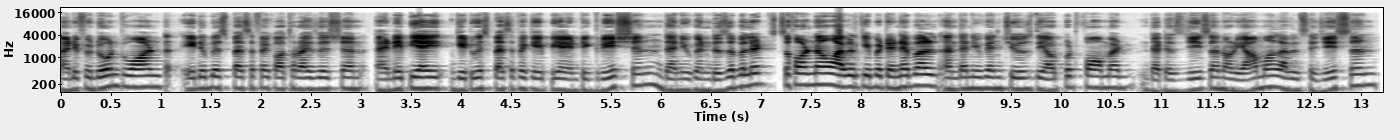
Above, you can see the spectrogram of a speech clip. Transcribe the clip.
and if you don't want AWS specific authorization and API gateway specific API integration, then you can disable it. So for now, I will keep it enabled and then you can choose the output format that is JSON or YAML. I will say JSON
